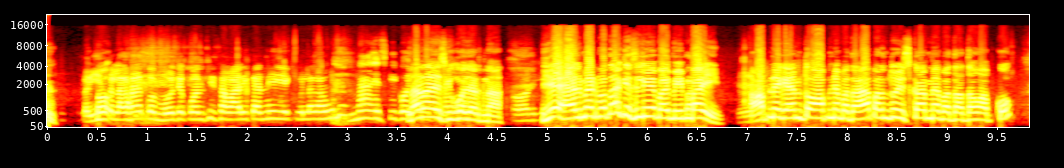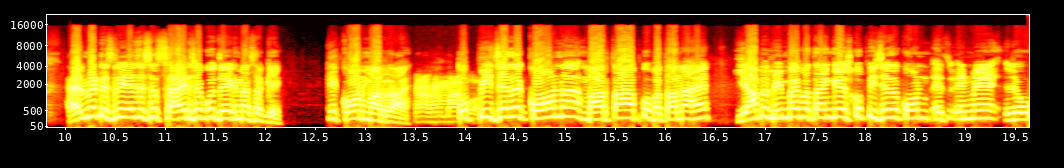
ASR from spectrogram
पर ये तो लगा कोई मुझे कौन सी सवारी करनी है ये क्यों लगाऊँ ना? ना इसकी कोई ना ना इसकी कोई ज़रूरत ना। ये- ये हेलमेट पता है किस लिए? भाई भीम भाई आपने गेम तो आपने बताया परंतु इसका मैं बताता हूँ आपको। हेलमेट इसलिए है जैसे साइड से कोई देख ना सके कि कौन मार रहा है। हाँ हाँ तो पीछे से कौन मारता है आपको बताना है। यहाँ पे भीम भाई बताएँगे इसको पीछे से कौन इनमें जो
